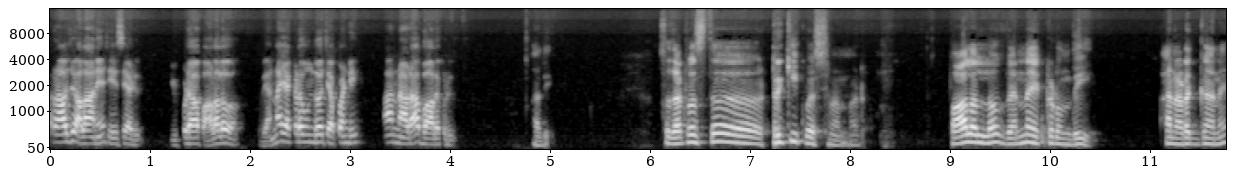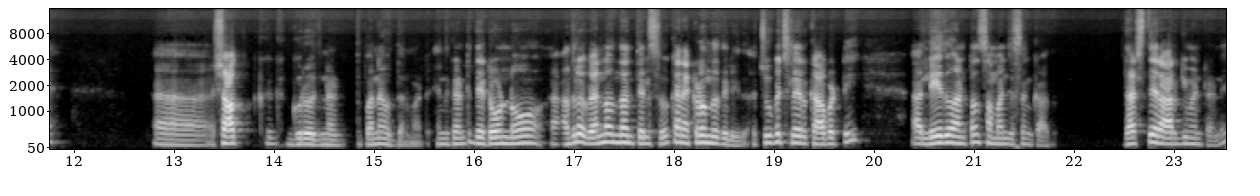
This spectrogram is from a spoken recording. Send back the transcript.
రాజు అలానే చేశాడు. ఇప్పుడు ఆ పాలలో వెన్న ఎక్కడ ఉందో చెప్పండి అన్నాడా బాలకుడు. అది. So that was the tricky question అనమాట పాలల్లో వెన్న ఎక్కడుంది అని అడగగానే షాక్ గురవుతున్నట్టు పనే వద్దనమాట ఎందుకంటే దే డోంట్ నో అందులో వెన్న ఉందని తెలుసు కానీ ఎక్కడ ఉందో తెలియదు చూపించలేరు కాబట్టి లేదు అంటాం సమంజసం కాదు. దట్స్ దేర్ ఆర్గ్యుమెంట్ అండి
